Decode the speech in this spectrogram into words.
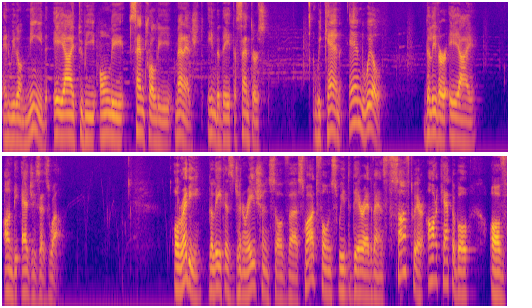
and we don't need AI to be only centrally managed in the data centers. We can and will deliver AI on the edges as well. Already, the latest generations of uh, smartphones with their advanced software are capable of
